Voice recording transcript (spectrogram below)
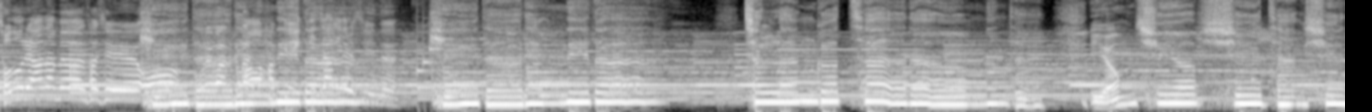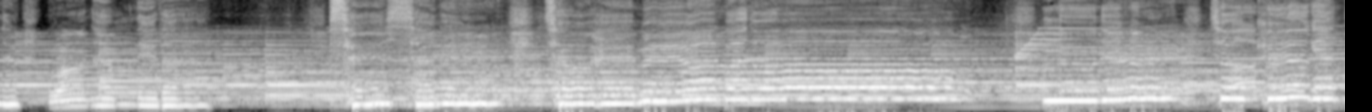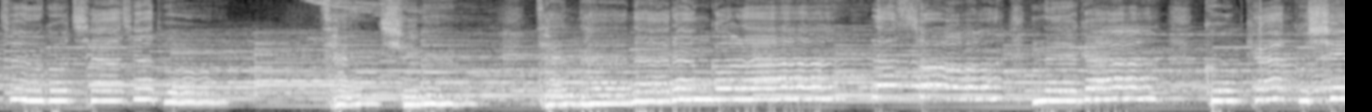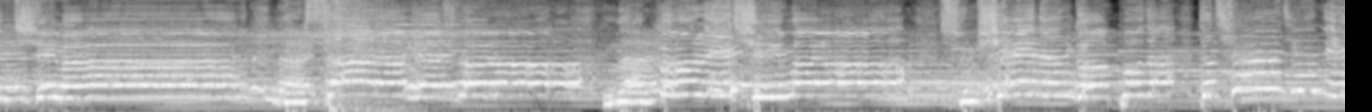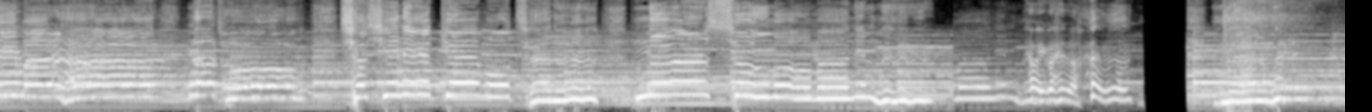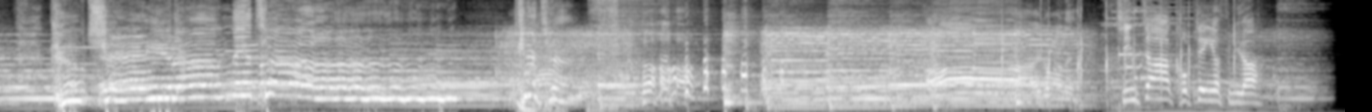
저 노래 하나면 사실 어 노래가 다 학교 인기짱이 될 수 있는. 기다립니다. 잘난 것 하나 없는데 염치 없이 당신을 원합니다 세상을 더 헤매어봐도 눈을 더 크게 뜨고 찾아도 당신은 단 하나란 걸 알아서 내가 꼭 갖고 싶지만 날 사랑해줘 날 울리지 마요. 숨 쉬는 것보다 더 찾은 이 말 하나도 자신 있게 못하는 늘 숨어만 있는 형 이거 해줘. 나는 겁쟁이랍니다 기타 겁쟁이였습니다.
